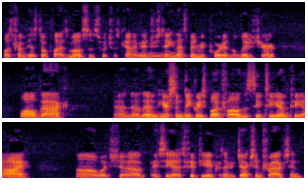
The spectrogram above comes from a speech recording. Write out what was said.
was from histoplasmosis, which was kind of interesting. That's been reported in the literature a while back. And uh, then here's some decreased blood flow in the CT MPI, uh, which uh, basically has 58% ejection fraction.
